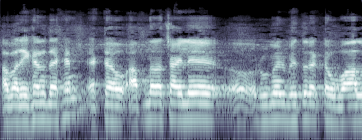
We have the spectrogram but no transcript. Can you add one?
আবার এখানে দেখেন একটা আপনারা চাইলে রুমের ভেতর একটা ওয়াল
